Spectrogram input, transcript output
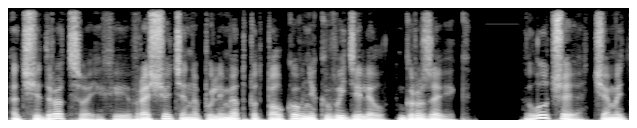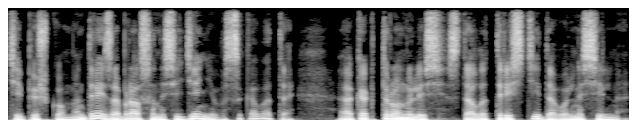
От щедрот своих и в расчете на пулемет подполковник выделил грузовик. Лучше, чем идти пешком. Андрей забрался на сиденье высоковато, а как тронулись, стало трясти довольно сильно.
